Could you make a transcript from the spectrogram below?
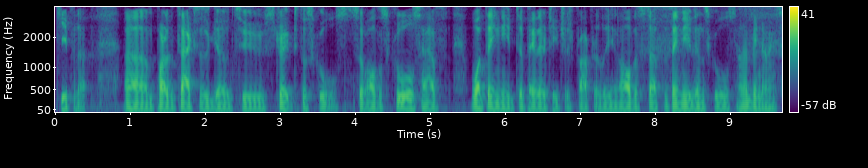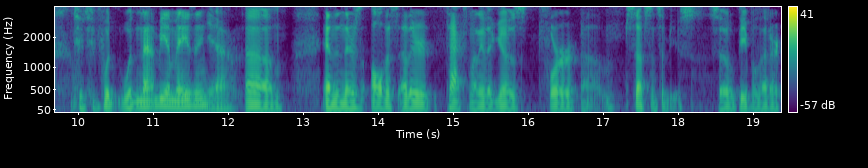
keeping up. Um, part of the taxes go to straight to the schools. So, all the schools have what they need to pay their teachers properly and all the stuff that they need in schools. oh, that'd be nice. Dude, would, wouldn't that be amazing? Yeah. Um, and then there's all this other tax money that goes for um, substance abuse. So people that are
